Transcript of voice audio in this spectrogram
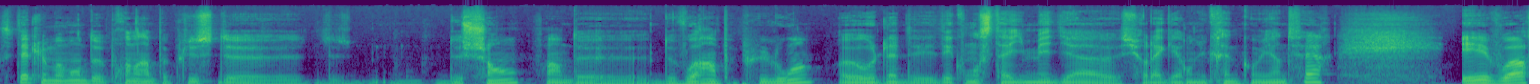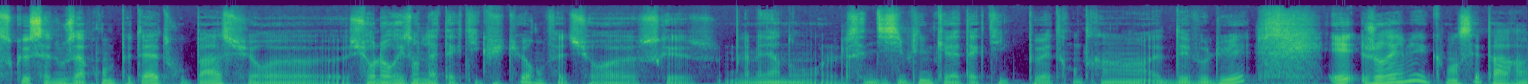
C'est peut-être le moment de prendre un peu plus de, de, champ, enfin de, voir un peu plus loin, euh, au-delà des, constats immédiats euh, sur la guerre en Ukraine qu'on vient de faire, et voir ce que ça nous apprend peut-être ou pas sur, euh, sur l'horizon de la tactique future, en fait, sur ce que, la manière dont cette discipline qu'est la tactique peut être en train d'évoluer. Et j'aurais aimé commencer par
